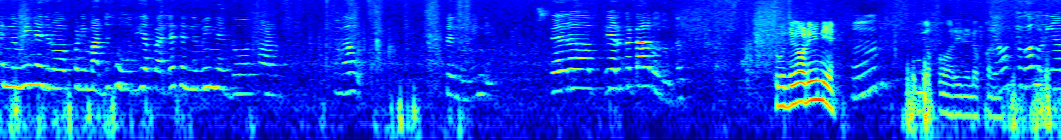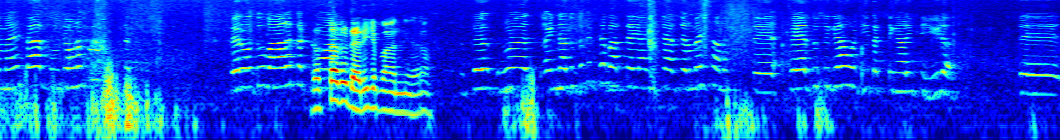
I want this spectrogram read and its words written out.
ਤਿੰਨ ਮਹੀਨੇ ਜਦੋਂ ਆਪਣੀ ਮੱਝ ਸੂਦੀ ਆ ਪਹਿਲੇ ਤਿੰਨ ਮਹੀਨੇ ਦੋ ਥਾਣ ਚੰਗਾਓ ਤਿੰਨ ਮਹੀਨੇ। ਫਿਰ ਫਿਰ ਘਟਾ ਲਓ ਦੁੱਧ। ਤੂੰ ਜਗਾਉਣੀ ਨਹੀਂ ਹੈ? ਹੂੰ। ਗੱਪ ਮਾਰੀ ਨੇ ਲੋਕਾਂ ਨੂੰ। ਕਿਉਂ ਚੁਗਾ ਹੋਣੀਆਂ ਮੈਂ? ਘਰ ਤੋਂ ਜਾਉਣਾ ਫਿਰ ਉਸ ਤੋਂ ਬਾਅਦ ਕੱਟਣ ਦਿੱਤਾ ਤੂੰ ਡੈਰੀ ਚ ਪਾ ਨਹੀਂ ਸਾਰਾ। ਤੇ ਹੁਣ ਇੰਨਾ ਦੁੱਧ ਕਿੱਥੇ ਵਰਤੇ ਜਾਂਦੀ ਚਾਰ ਚਾਰ ਮੈਸਾਂ ਦਾ। ਤੇ ਫਿਰ ਤੁਸੀਂ ਲਿਆਓ ਜੀ ਕੱਟੀਆਂ ਵਾਲੀ ਫੀਡ। ਤੇ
